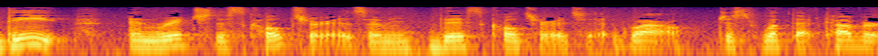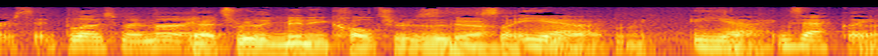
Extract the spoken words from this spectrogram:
deep and rich this culture is. I mean, this culture, it's wow, just what that covers, it blows my mind. Yeah, it's really many cultures. It's Yeah. like yeah, right. yeah, exactly.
